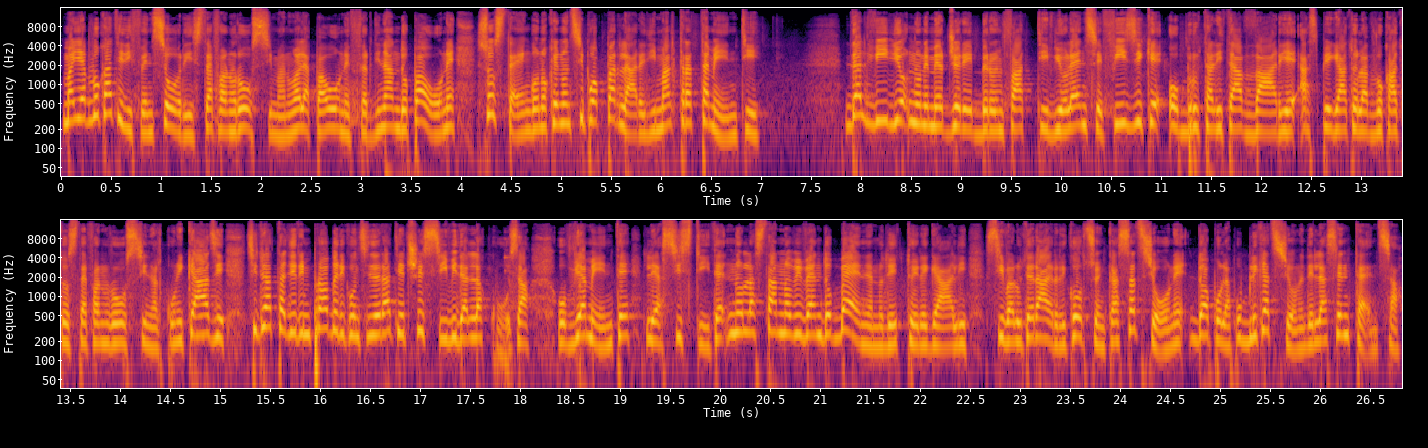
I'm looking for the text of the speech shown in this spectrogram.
ma gli avvocati difensori Stefano Rossi, Manuela Paone e Ferdinando Paone sostengono che non si può parlare di maltrattamenti. Dal video non emergerebbero infatti violenze fisiche o brutalità varie, ha spiegato l'avvocato Stefano Rossi. In alcuni casi si tratta di rimproveri considerati eccessivi dall'accusa. Ovviamente le assistite non la stanno vivendo bene, hanno detto i legali. Si valuterà il ricorso in Cassazione dopo la pubblicazione della sentenza.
